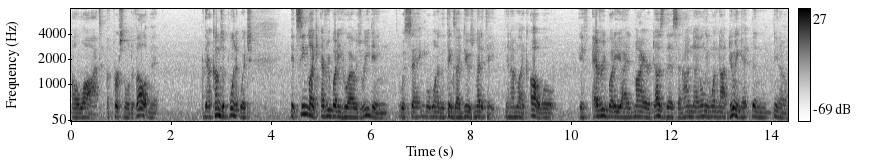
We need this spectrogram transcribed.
a lot of personal development. There comes a point at which it seemed like everybody who I was reading was saying, "Well, one of the things I do is meditate," and I'm like, "Oh, well, if everybody I admire does this, and I'm the only one not doing it, then you know,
